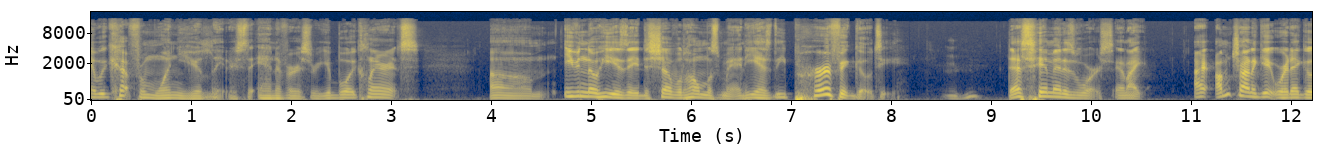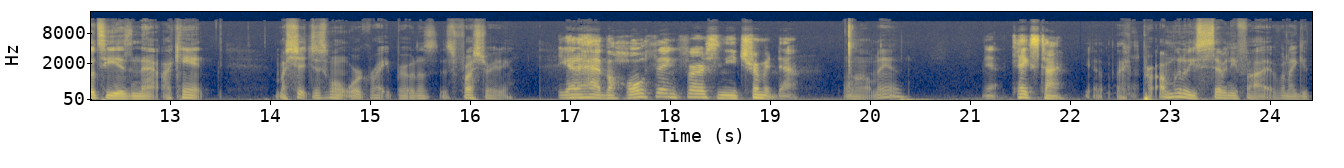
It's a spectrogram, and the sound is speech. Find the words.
And we cut from one year later. It's the anniversary. Your boy Clarence, um, even though he is a disheveled homeless man, he has the perfect goatee. Mhm. That's him at his worst. And like, I, I'm trying to get where that goatee is now. I can't. My shit just won't work right, bro. It's, it's frustrating. You gotta have the whole thing first, and you trim it down. Oh man. Yeah, takes time. Yeah, like, I'm gonna be 75 when I get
